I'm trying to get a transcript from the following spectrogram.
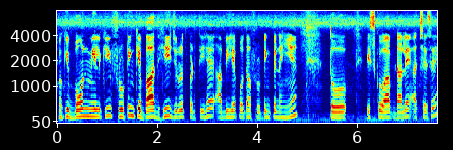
क्योंकि बोन मील की फ्रूटिंग के बाद ही ज़रूरत पड़ती है। अभी यह पौधा फ्रूटिंग पे नहीं है तो इसको आप डालें अच्छे से,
